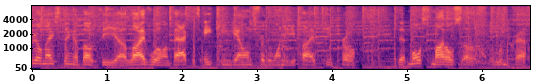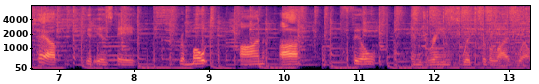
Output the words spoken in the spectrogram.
Real nice thing about the uh, live well and back that's 18 gallons for the 185 T Pro that most models of Alumacraft have, it is a remote on, off, fill, and drain switch for the live well.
